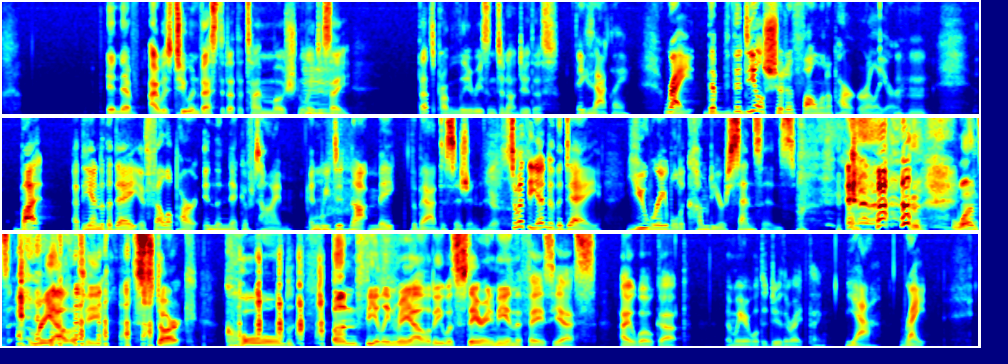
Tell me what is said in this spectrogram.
It never. I was too invested at the time emotionally to Mm. say, that's probably a reason to not do this. Exactly. Right. The the deal should have fallen apart earlier. Mm-hmm. But at the end of the day, it fell apart in the nick of time. And we did not make the bad decision. Yes. So at the end of the day, you were able to come to your senses. Once reality, stark, cold, unfeeling reality was staring me in the face. Yes, I woke up, and we were able to do the right thing. Yeah, right.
